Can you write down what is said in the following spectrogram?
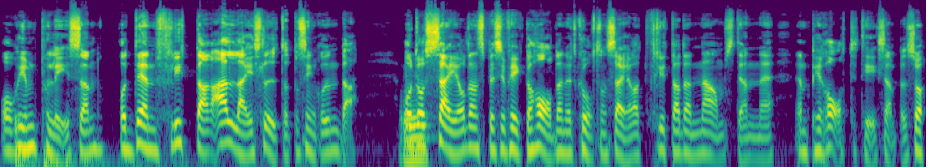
och rymdpolisen och den flyttar alla i slutet på sin runda. Och Mm. då säger den specifikt, då har den ett kort som säger att flytta den närmst en, eh, en pirat till exempel. Så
